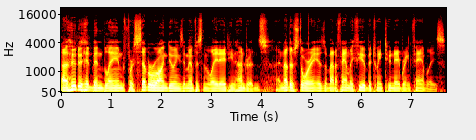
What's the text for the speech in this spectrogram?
Uh, hoodoo had been blamed for several wrongdoings in Memphis in the late 1800s. Another story is about a family feud between two neighboring families.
